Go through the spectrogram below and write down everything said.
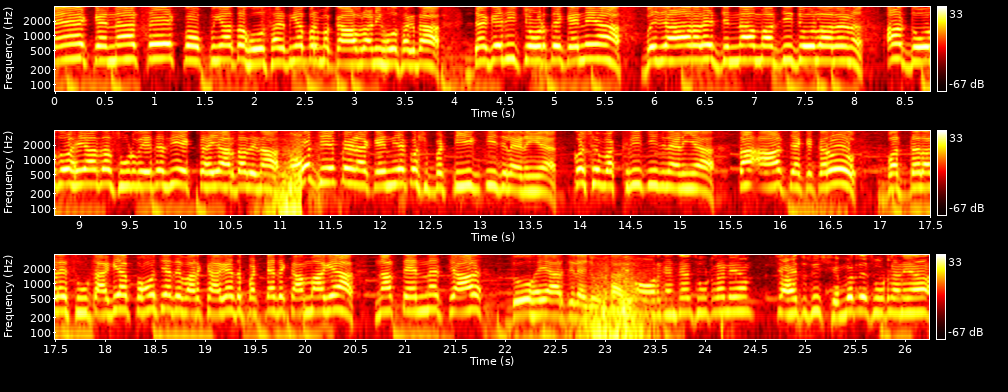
ਮੈਂ ਕਹਿੰਨਾ ਤੇ ਕਾਪੀਆਂ ਤਾਂ ਹੋ ਸਕਦੀਆਂ ਪਰ ਮੁਕਾਬਲਾ ਨਹੀਂ ਹੋ ਸਕਦਾ। ਡਗੇ ਦੀ ਚੋੜ ਤੇ ਕਹਿੰਨੇ ਆ ਬਾਜ਼ਾਰ ਵਾਲੇ ਜਿੰਨਾ ਮਰਜ਼ੀ ਜੋ ਲਾ ਲੈਣ ਆ 2-2000 ਦਾ ਸੂਟ ਵੇਚਦੇ ਅਸੀਂ 1000 ਦਾ ਦੇਣਾ। ਉਹ ਜੇ ਭੈਣਾ ਕਹਿੰਦੀਆਂ ਕੁਝ ਬਟੀਕ ਚੀਜ਼ ਲੈਣੀ ਹੈ ਕੁਝ ਵੱਖਰੀ ਚੀਜ਼ ਲੈਣੀ ਆ, ਤਾਂ ਆ ਚੈੱਕ ਕਰੋ। ਬੱਦਲ ਵਾਲੇ ਸੂਟ ਆ ਗਿਆ ਪਹੁੰਚਿਆ ਤੇ ਵਰਕ ਆ ਗਿਆ ਦੁਪੱਟਿਆਂ ਤੇ ਕੰਮ ਆ ਗਿਆ। ਨਾ 3 4 2000 ਚ ਲੈ ਜਾਓ। ਤੁਸੀਂ ਦੇ ਸੂਟ ਲੈਣੇ ਆ ਚਾਹੇ ਤੁਸੀਂ ਸ਼ਿਮਰ ਦੇ ਸੂਟ ਲੈਣੇ ਆ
